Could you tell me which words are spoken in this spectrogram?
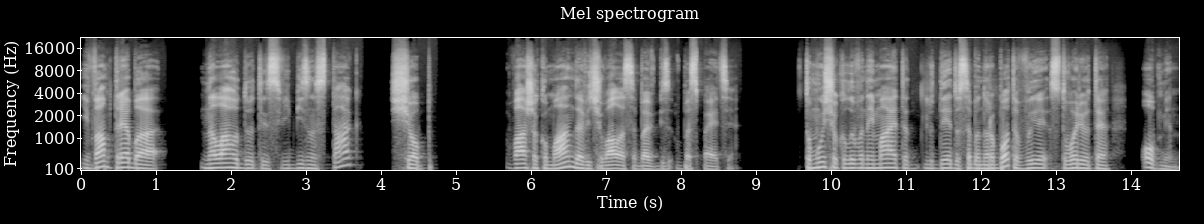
І вам треба налагодити свій бізнес так, щоб ваша команда відчувала себе в безпеці. Тому що, коли ви наймаєте людей до себе на роботу, ви створюєте обмін.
